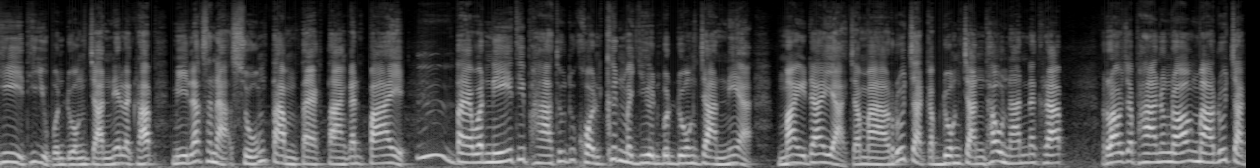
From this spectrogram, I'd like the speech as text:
ที่ที่อยู่บนดวงจันทร์เนี่ยแหละครับ มีลักษณะสูงต่ำแตกต่างกันไปอืมแต่วันนี้ที่พาทุกๆ คนขึ้นมายืนบนดวงจันทร์เนี่ยไม่ได้อยากจะมารู้จักกับดวงจันทร์เท่านั้นนะครับ เราจะพาน้องๆมารู้จัก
